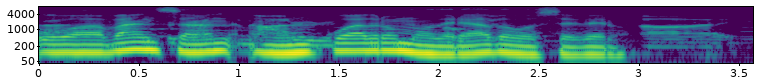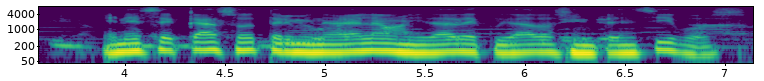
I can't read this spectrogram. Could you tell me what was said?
o avanzan a un cuadro moderado o severo. En ese caso terminará en la unidad de cuidados intensivos,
